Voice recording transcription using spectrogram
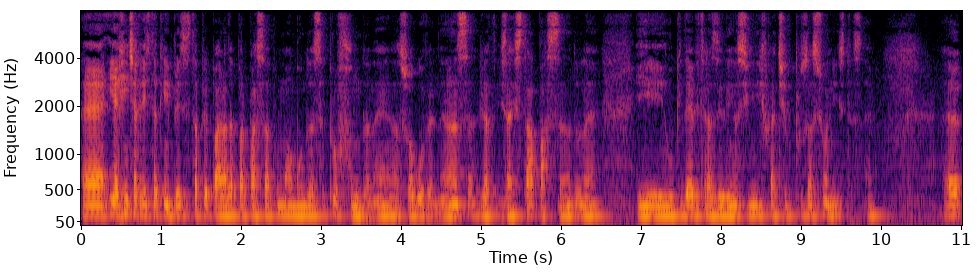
É, e a gente acredita que a empresa está preparada para passar por uma mudança profunda né, na sua governança, já, já está passando, né, e o que deve trazer ganho significativo para os acionistas. Né. É,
